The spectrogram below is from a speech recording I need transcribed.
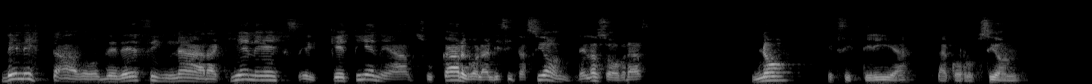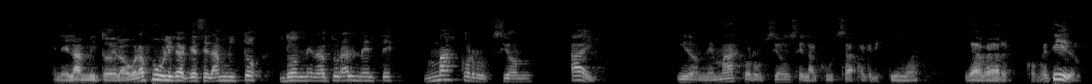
del Estado de designar a quién es el que tiene a su cargo la licitación de las obras, no existiría la corrupción en el ámbito de la obra pública, que es el ámbito donde naturalmente más corrupción hay y donde más corrupción se le acusa a Cristina de haber cometido.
